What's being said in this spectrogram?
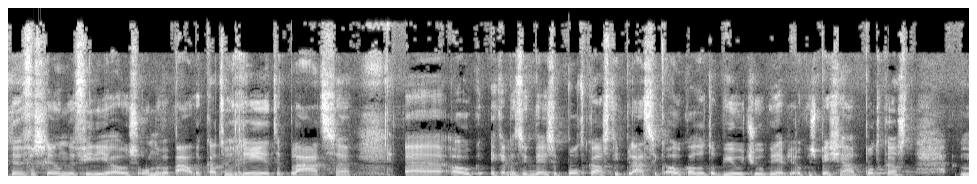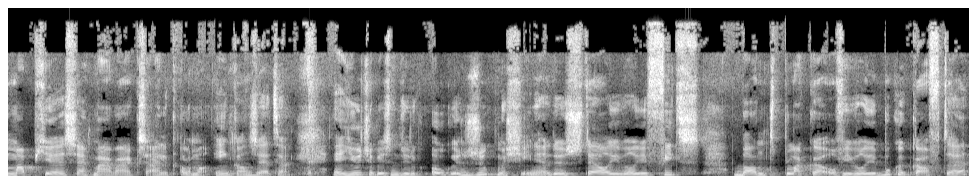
de verschillende video's onder bepaalde categorieën te plaatsen. Uh, ook, ik heb natuurlijk deze podcast, die plaats ik ook altijd op YouTube. Die heb je ook een speciaal podcast mapje, zeg maar, waar ik ze eigenlijk allemaal in kan zetten. En YouTube is natuurlijk ook een zoekmachine. Dus stel je wil je fietsband plakken of je wil je boeken kaften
